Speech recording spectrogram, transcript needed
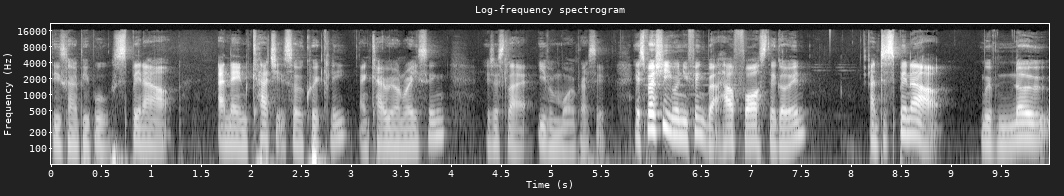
these kind of people spin out and then catch it so quickly and carry on racing, it's just like even more impressive. Especially when you think about how fast they're going and to spin out with no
